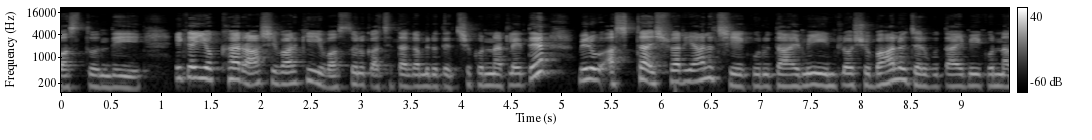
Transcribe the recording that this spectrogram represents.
వస్తుంది. ఇక ఈ యొక్క రాశి వారికి ఈ వస్తువులు ఖచ్చితంగా మీరు తెచ్చుకున్నట్లయితే మీరు అష్ట ఐశ్వర్యాలు చేకూరుతాయి. మీ ఇంట్లో శుభాలు జరుగుతాయి. మీకున్న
